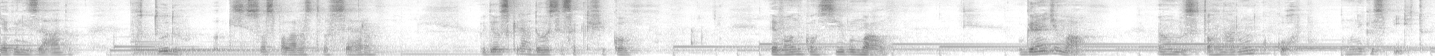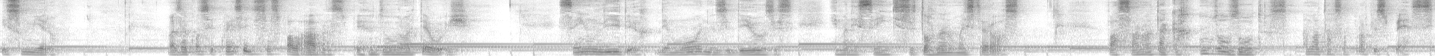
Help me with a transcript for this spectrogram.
e agonizado por tudo o que suas palavras trouxeram, o Deus Criador se sacrificou, levando consigo o mal, o grande mal. Ambos se tornaram um único corpo, um único espírito e sumiram. Mas a consequência de suas palavras perduram até hoje. Sem um líder, demônios e deuses remanescentes se tornaram mais ferozes. Passaram a atacar uns aos outros, a matar sua própria espécie.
